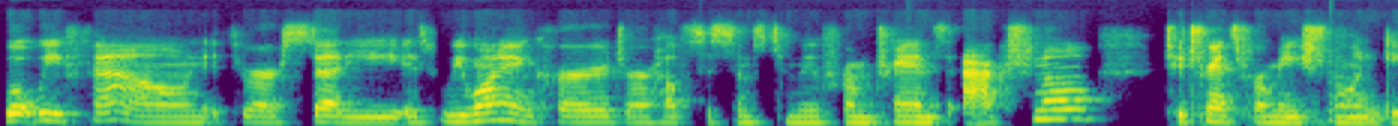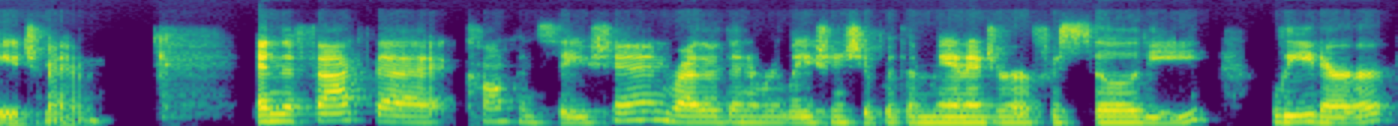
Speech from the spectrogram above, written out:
what we found through our study is we want to encourage our health systems to move from transactional to transformational engagement. And the fact that compensation rather than a relationship with a manager or facility leader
